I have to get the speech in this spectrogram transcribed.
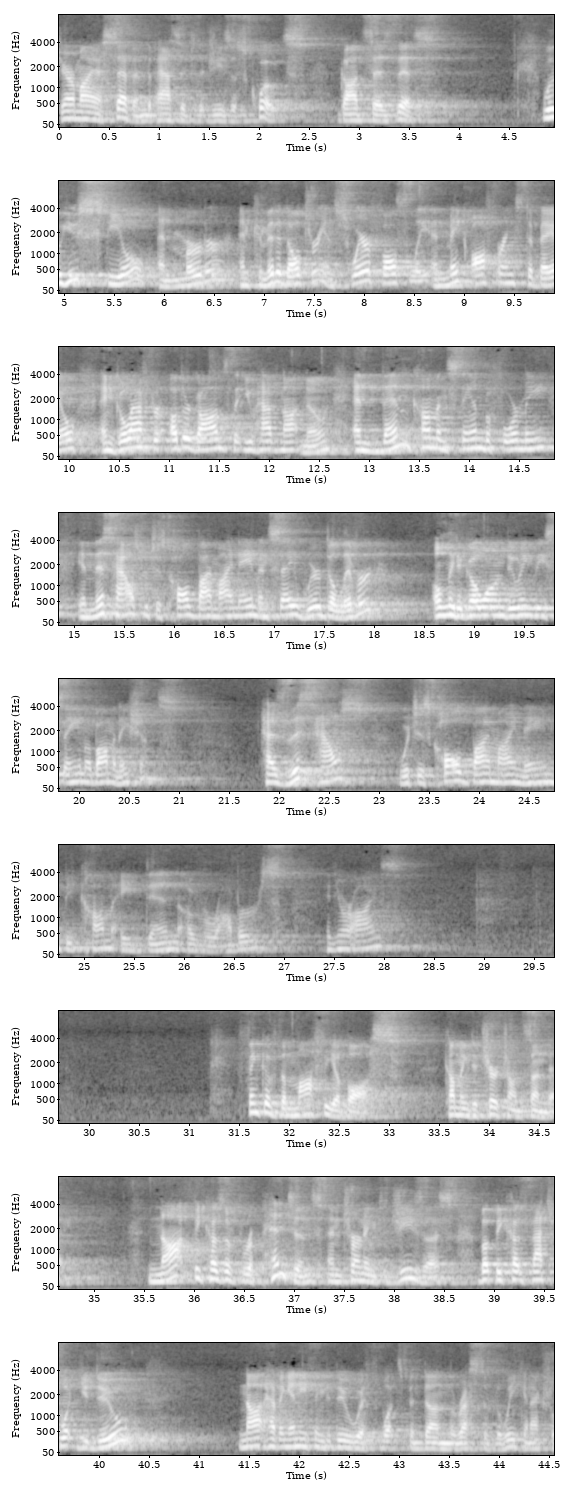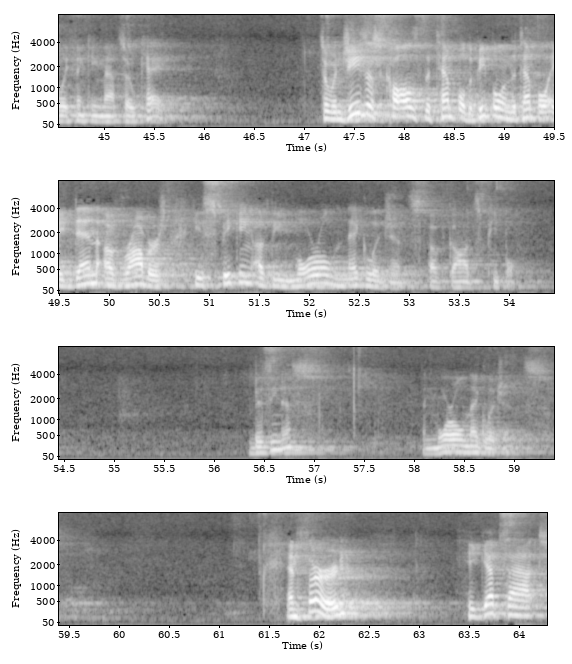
Jeremiah 7, the passage that Jesus quotes, God says this Will you steal and murder and commit adultery and swear falsely and make offerings to Baal and go after other gods that you have not known and then come and stand before me in this house which is called by my name and say, We're delivered, only to go on doing these same abominations? Has this house which is called by my name become a den of robbers in your eyes? Think of the mafia boss coming to church on Sunday. Not because of repentance and turning to Jesus, but because that's what you do, not having anything to do with what's been done the rest of the week and actually thinking that's okay. So when Jesus calls the temple, the people in the temple, a den of robbers, he's speaking of the moral negligence of God's people. Busyness and moral negligence. And third, he gets at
